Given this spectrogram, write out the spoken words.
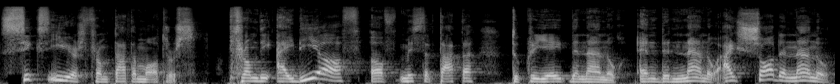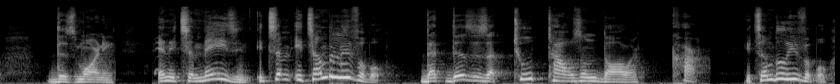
six years from Tata Motors, from the idea of, of Mr. Tata to create the Nano and the Nano. I saw the Nano this morning and it's amazing. It's, it's unbelievable that this is a $2,000 car. It's unbelievable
